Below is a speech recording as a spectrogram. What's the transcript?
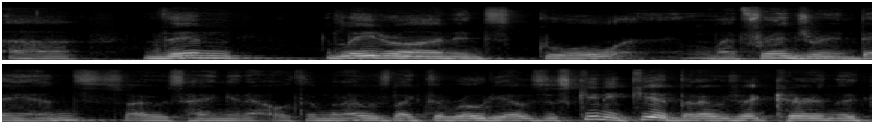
Uh, then later on in school, my friends were in bands, so I was hanging out with them, and I was like the roadie. I was a skinny kid, but I was like carrying the,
